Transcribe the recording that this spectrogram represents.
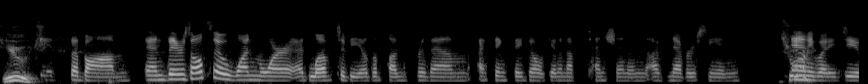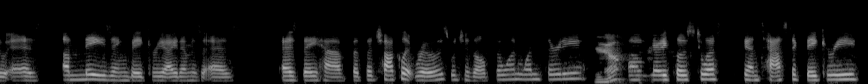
huge. It's the bomb. And there's also one more I'd love to be able to plug for them. I think they don't get enough attention, and I've never seen sure. anybody do as amazing bakery items as as they have. But the Chocolate Rose, which is also on 130, yeah, uh, very close to us, fantastic bakery.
